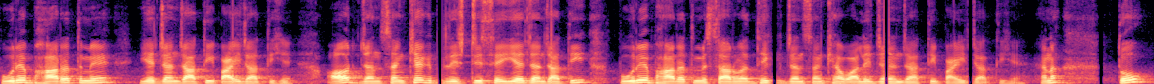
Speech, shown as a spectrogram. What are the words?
पूरे भारत में ये जनजाति पाई जाती है। और जनसंख्या की दृष्टि से यह जनजाति पूरे भारत में सर्वाधिक जनसंख्या वाली जनजाति पाई जाती है है ना? तो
